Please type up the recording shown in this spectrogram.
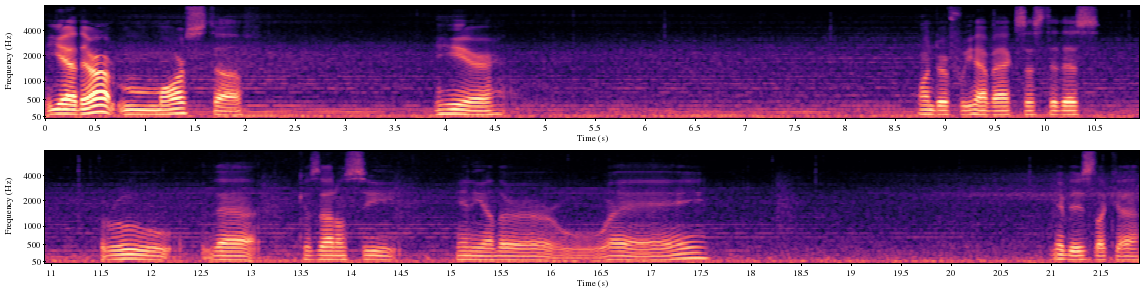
Yeah, there are more stuff here. Wonder if we have access to this through that, because I don't see any other way. Maybe there's like a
